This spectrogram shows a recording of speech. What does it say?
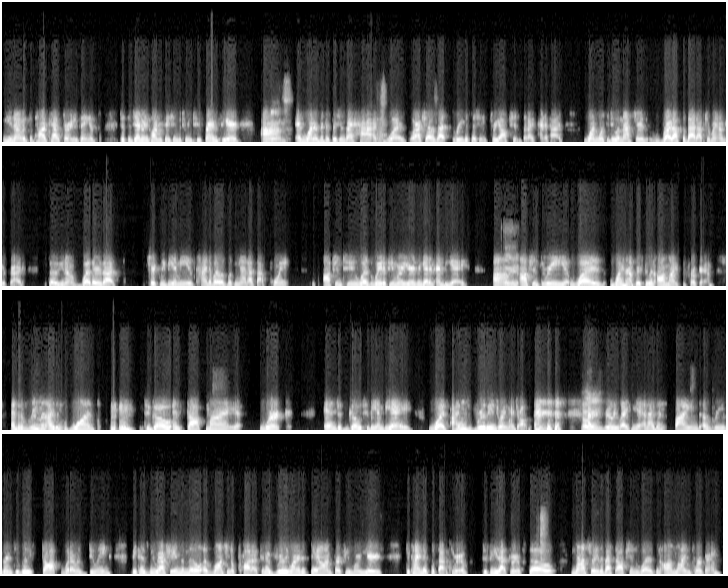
you know, it's a podcast or anything. It's just a genuine conversation between two friends here. Um, yes. And one of the decisions I had was, or actually, I was at three decisions, three options that I kind of had. One was to do a master's right off the bat after my undergrad. So, you know, whether that's strictly BME is kind of what I was looking at at that point. Option two was wait a few more years and get an MBA. Um, okay. And option three was why not pursue an online program? And the reason I didn't want to go and stop my work and just go to the MBA was I was really enjoying my job. okay. I was really liking it. And I didn't find a reason to really stop what I was doing because we were actually in the middle of launching a product. And I really wanted to stay on for a few more years to kind of put that through, to see that through. So naturally, the best option was an online program.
